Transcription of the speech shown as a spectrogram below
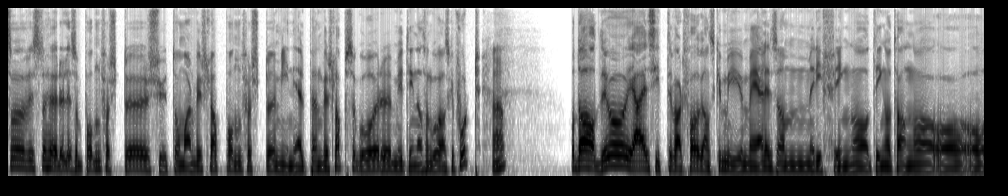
så hvis du hører liksom på den første sjutommeren vi slapp, og den første mini-LP-en vi slapp, så går mye ting da som går ganske fort. Ja. Og da hadde jo jeg sittet i hvert fall ganske mye med liksom riffing og ting og tang, og, og, og,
